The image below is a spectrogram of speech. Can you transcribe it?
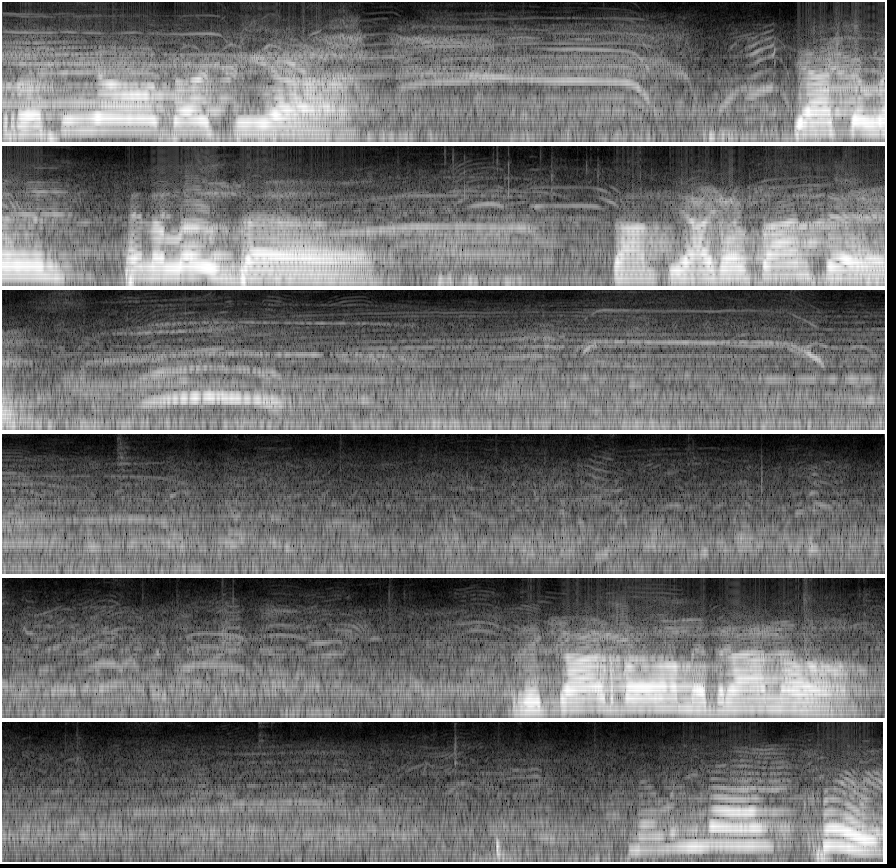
Rocio Garcia. Jacqueline Penaloza. Santiago Sanchez. Ricardo Medrano. Melina Cruz.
